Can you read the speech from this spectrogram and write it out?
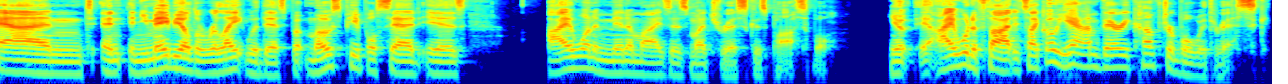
And and and you may be able to relate with this, but most people said is I want to minimize as much risk as possible. You know, I would have thought it's like, oh yeah, I'm very comfortable with risk.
